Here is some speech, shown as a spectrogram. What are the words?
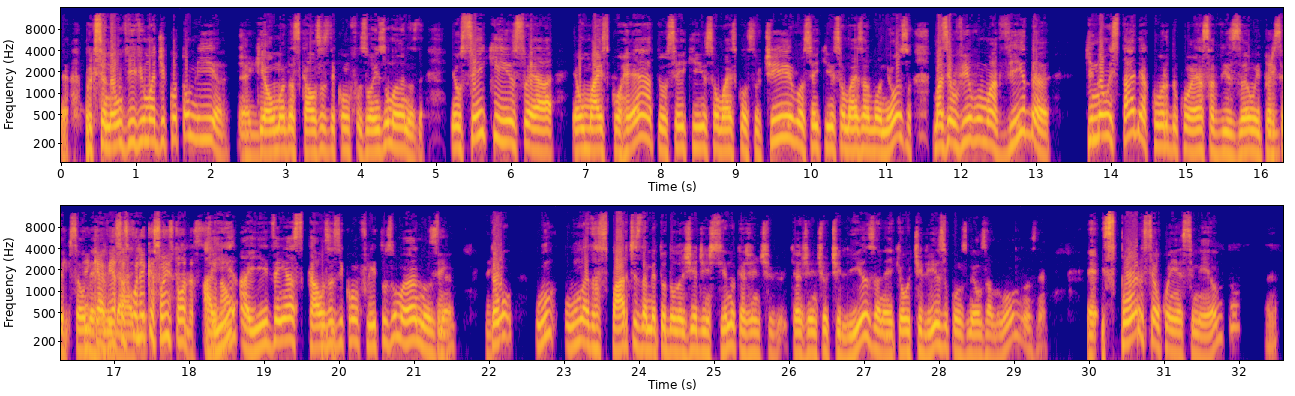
Né? Porque senão vive uma dicotomia, né? que é uma das causas de confusões humanas. Né? Eu sei que isso é, a, é o mais correto, eu sei que isso é o mais construtivo, eu sei que isso é o mais harmonioso, mas eu vivo uma vida que não está de acordo com essa visão e percepção tem que, tem que haver essas conexões todas. Aí, senão... aí vem as causas e conflitos humanos, sim, né? Sim. Então, um, uma das partes da metodologia de ensino que a gente, que a gente utiliza, né, e que eu utilizo com os meus alunos, né, é expor seu conhecimento né,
